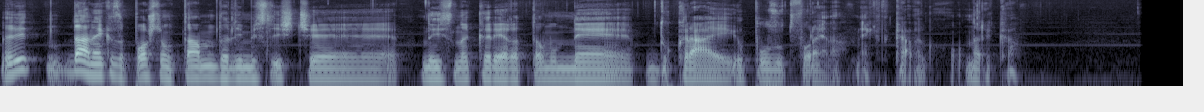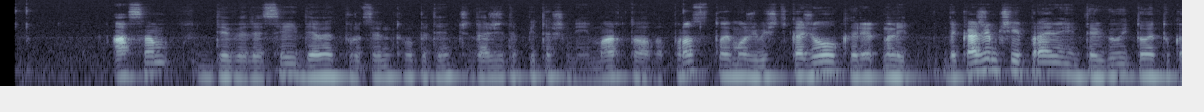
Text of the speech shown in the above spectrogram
Нали? Да, нека започнем от там. Дали мислиш, че наистина кариерата му не е до край оползотворена? Нека така да го нарека. Аз съм 99% убеден, че даже да питаш Неймар този въпрос, той може би ще ти каже, о, кариер, нали, да кажем, че правим интервю и той е тук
